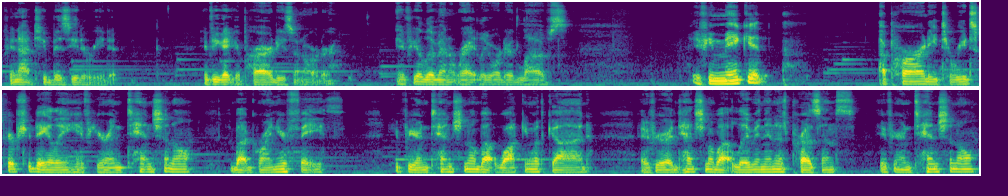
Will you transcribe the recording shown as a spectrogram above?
if you're not too busy to read it, if you get your priorities in order, if you're living rightly ordered loves. If you make it a priority to read scripture daily, if you're intentional about growing your faith, if you're intentional about walking with God, if you're intentional about living in His presence, if you're intentional,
